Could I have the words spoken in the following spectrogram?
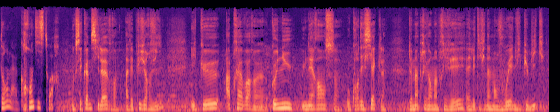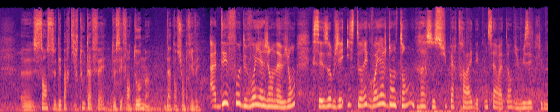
dans la grande histoire. Donc c'est comme si l'œuvre avait plusieurs vies et que, après avoir euh, connu une errance au cours des siècles de main privée en main privée, elle était finalement vouée à une vie publique euh, sans se départir tout à fait de ces fantômes d'intention privée. À défaut de voyager en avion, ces objets historiques voyagent dans le temps grâce au super travail des conservateurs du musée de Cluny.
